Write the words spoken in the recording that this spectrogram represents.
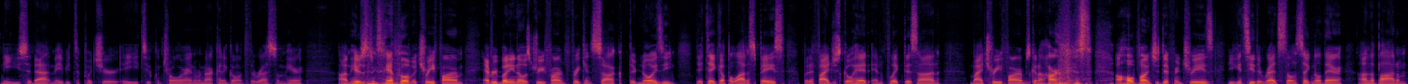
neat use of that maybe to put your AE2 controller in we're not going to go into the rest of them here um, here's an example of a tree farm. Everybody knows tree farms freaking suck. They're noisy. They take up a lot of space. But if I just go ahead and flick this on, my tree farm is going to harvest a whole bunch of different trees. You can see the redstone signal there on the bottom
